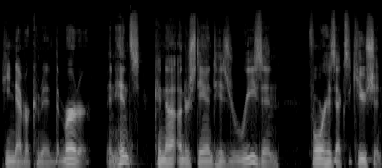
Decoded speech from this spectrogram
he never committed the murder, and hence cannot understand his reason for his execution.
